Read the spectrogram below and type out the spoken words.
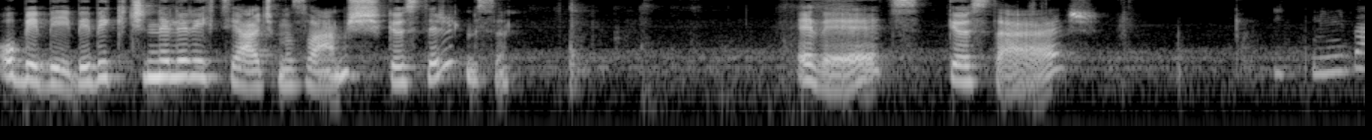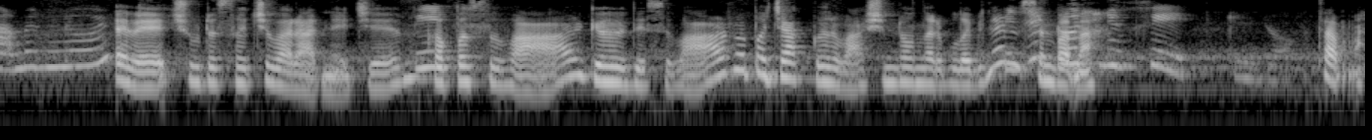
O bebeği, bebek için nelere ihtiyacımız varmış gösterir misin? Evet, göster. İsmini ben. Evet, şurada saçı var anneciğim. Kafası var, gövdesi var ve bacakları var. Şimdi onları bulabilir misin bana? Tamam.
